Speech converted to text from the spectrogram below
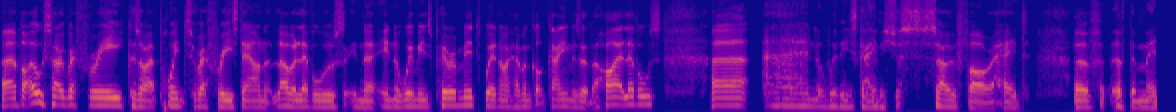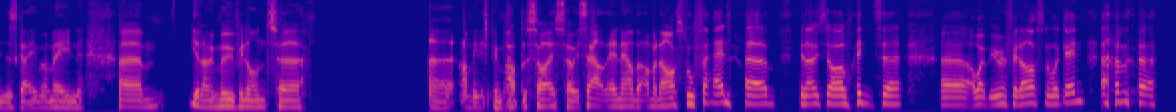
Uh, but I also referee because I appoint to referees down at lower levels in the in the women's pyramid when I haven't got gamers at the higher levels. Uh, and the women's game is just so far ahead of of the men's game. I mean, um, you know, moving on to uh, I mean, it's been publicised, so it's out there now that I'm an Arsenal fan. Um, you know, so I went to, uh, I won't be riffing Arsenal again, um, but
